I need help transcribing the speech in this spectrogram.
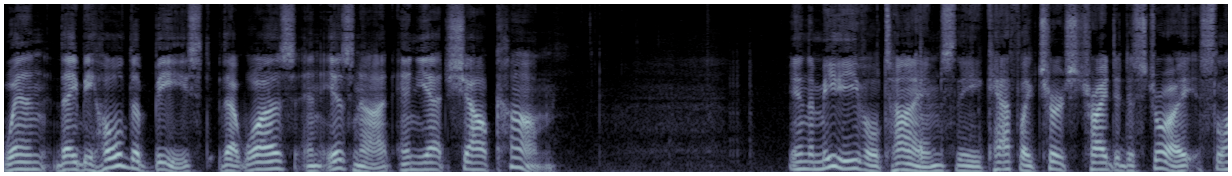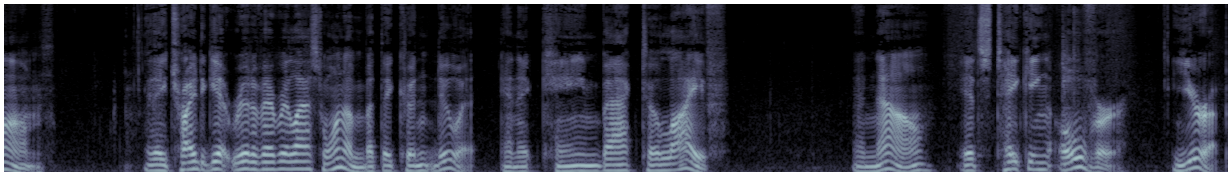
when they behold the beast that was and is not, and yet shall come. In the medieval times, the Catholic Church tried to destroy Islam. They tried to get rid of every last one of them, but they couldn't do it. And it came back to life. And now it's taking over Europe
